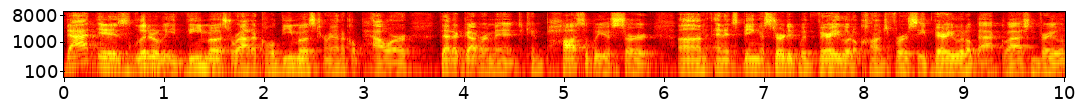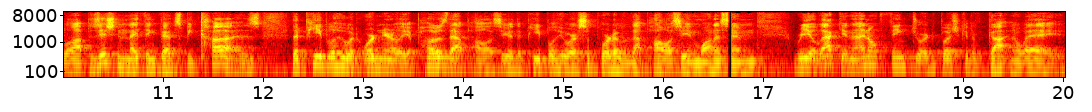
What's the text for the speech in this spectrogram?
That is literally the most radical, the most tyrannical power that a government can possibly assert, um, and it's being asserted with very little controversy, very little backlash, and very little opposition. And I think that's because the people who would ordinarily oppose that policy are the people who are supportive of that policy and want to see him reelected. And I don't think George Bush could have gotten away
